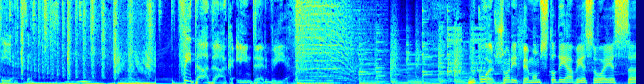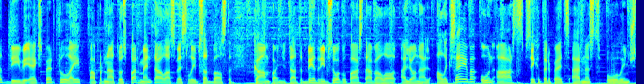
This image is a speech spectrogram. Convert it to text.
5. Citādāka intervija. Nu, ko, šorīt pie mums studijā viesojas uh, divi eksperti, lai aprunātos par mentālās veselības atbalsta kampaņu. Tātad biedrības ogļu pārstāvē Aļona Aleksejeva un ārsts psihoterapeits Ernests Pūliņš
